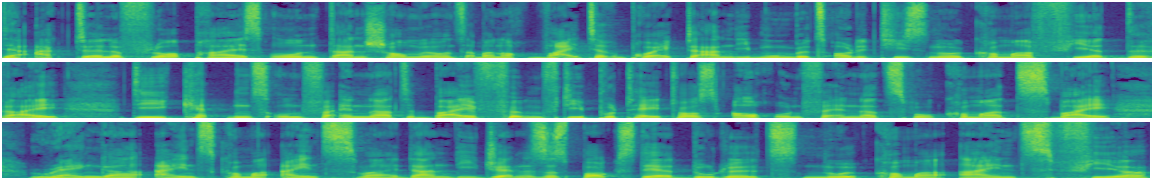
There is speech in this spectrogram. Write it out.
der aktuelle Floorpreis. Und dann schauen wir uns aber noch weitere Projekte an. Die Moonbirds Oddities 0,43, die Captains unverändert bei 5, die Potatoes auch unverändert 2,2, Ranga 1,12, dann die Genesis Box der Doodles 0,14,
